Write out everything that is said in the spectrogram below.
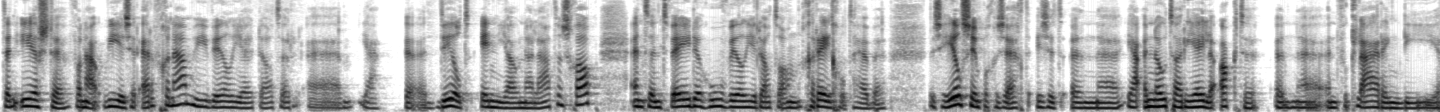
Ten eerste van nou, wie is er erfgenaam? Wie wil je dat er ehm, ja, deelt in jouw nalatenschap. En ten tweede, hoe wil je dat dan geregeld hebben? Dus heel simpel gezegd is het een, uh, ja, een notariële akte, een, uh, een verklaring die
